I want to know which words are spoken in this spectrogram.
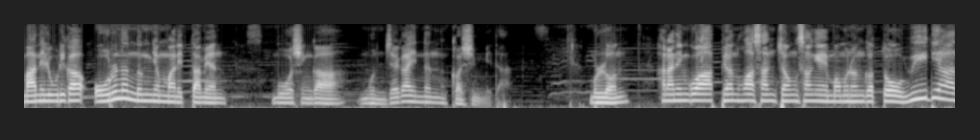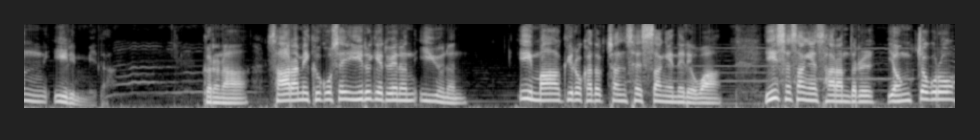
만일 우리가 오르는 능력만 있다면 무엇인가 문제가 있는 것입니다. 물론 하나님과 변화산 정상에 머무는 것도 위대한 일입니다. 그러나 사람이 그곳에 이르게 되는 이유는 이 마귀로 가득 찬 세상에 내려와 이 세상의 사람들을 영적으로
